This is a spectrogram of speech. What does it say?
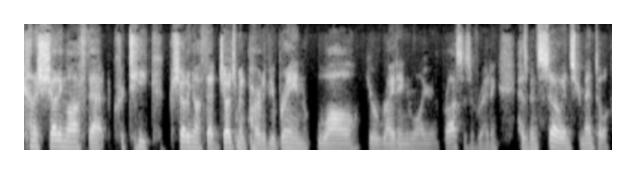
kind of shutting off that critique, shutting off that judgment part of your brain while you're writing and while you're in the process of writing has been so instrumental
